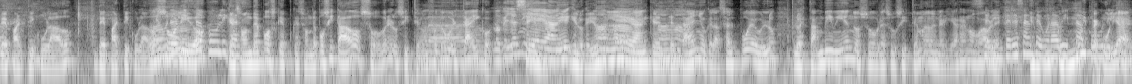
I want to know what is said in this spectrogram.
de particulados de particulados sólidos que son, depos, que, son depositados sobre los sistemas fotovoltaicos. Lo que ellos niegan. Y lo que ellos niegan, que el, daño que le hace al pueblo, lo están viviendo sobre su sistema de energía renovable. Sería interesante una vista muy peculiar,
